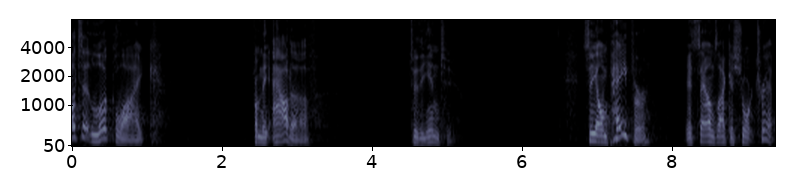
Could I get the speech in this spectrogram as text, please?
What's it look like from the out of to the into? See, on paper, it sounds like a short trip.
